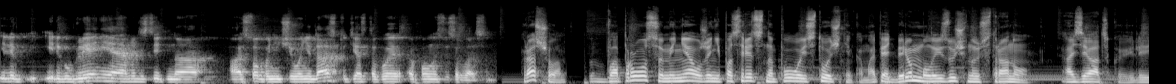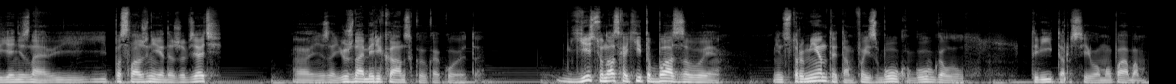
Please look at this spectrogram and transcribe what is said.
или, или гугление, оно действительно особо ничего не даст. Тут я с тобой полностью согласен. Хорошо. Вопрос у меня уже непосредственно по источникам. Опять берем малоизученную страну, азиатскую, или, я не знаю, и посложнее даже взять, э, не знаю, южноамериканскую какую-то. Есть у нас какие-то базовые инструменты, там, Facebook, Google, Twitter с его мопабом.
